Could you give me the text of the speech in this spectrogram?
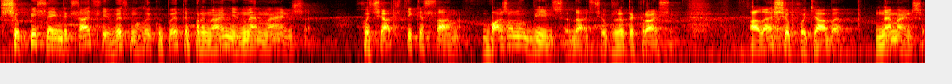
щоб після індексації ви змогли купити принаймні не менше, хоча б стільки саме. Бажано більше, да, щоб жити краще. Але щоб хоча б не менше.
